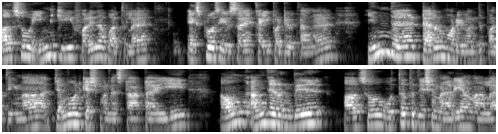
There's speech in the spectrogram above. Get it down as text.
ஆல்சோ இன்னைக்கு ஃபரிதாபாத்தில் எக்ஸ்ப்ளோசிவ்ஸை கைப்பற்றிருக்காங்க இந்த டெரர் மாடியூல் வந்து பார்த்தீங்கன்னா ஜம்மு அண்ட் காஷ்மீரில் ஸ்டார்ட் ஆகி அவங்க அங்கேருந்து ஆல்சோ உத்தரப்பிரதேஷ் அண்ட் ஹரியானாவில்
